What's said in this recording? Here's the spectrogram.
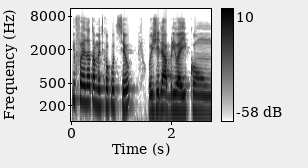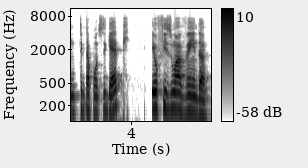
E foi exatamente o que aconteceu. Hoje ele abriu aí com 30 pontos de gap. Eu fiz uma venda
